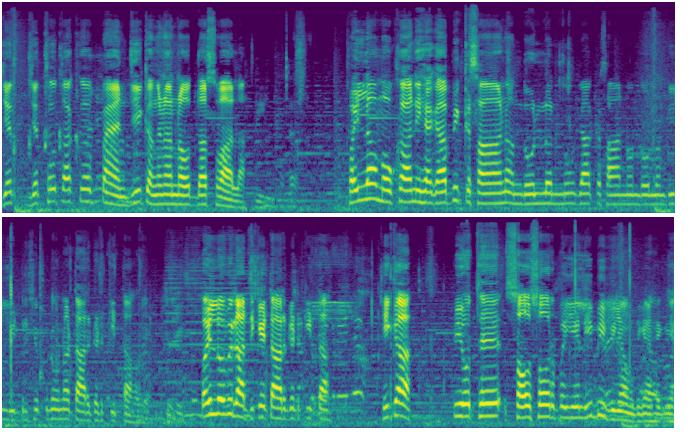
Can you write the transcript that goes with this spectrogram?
ਜਿ- ਜਿੱਥੋਂ ਤੱਕ ਭੈਣ ਜੀ ਕੰਗਣਾ ਨੌਤ ਦਾ ਸਵਾਲ ਆ। ਪਹਿਲਾ ਮੌਕਾ ਨਹੀਂ ਹੈਗਾ ਵੀ ਕਿਸਾਨ ਅੰਦੋਲਨ ਨੂੰ ਜਾਂ ਕਿਸਾਨ ਅੰਦੋਲਨ ਦੀ ਲੀਡਰਸ਼ਿਪ ਨੂੰ ਉਹਨਾਂ ਟਾਰਗੇਟ ਕੀਤਾ ਹੋਵੇ। ਪਹਿਲੋਂ ਵੀ ਰੱਜ ਕੇ ਟਾਰਗੇਟ ਕੀਤਾ। ਠੀਕ ਆ? ਵੀ ਉੱਥੇ 100-100 ਰੁਪਏ ਲਈ ਬੀਬੀਆਂ ਆਉਂਦੀਆਂ ਹੈਗੀਆਂ।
